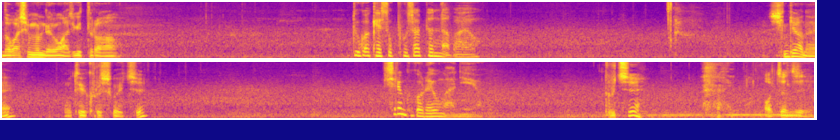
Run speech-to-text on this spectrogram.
너가 신문 내용 아직 있더라. 누가 계속 보살폈나 봐요. 신기하네. 어떻게 그럴 수가 있지? 실은 그거 레옹 아니에요. 그렇지? 어쩐지.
